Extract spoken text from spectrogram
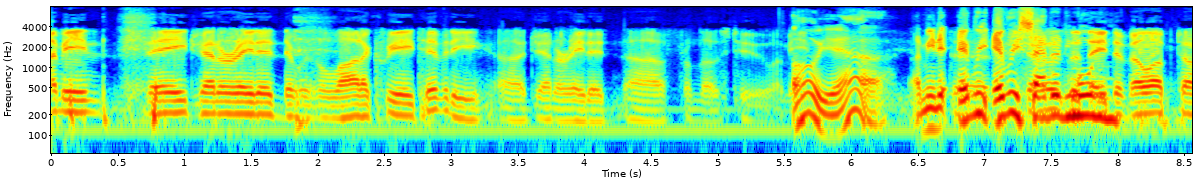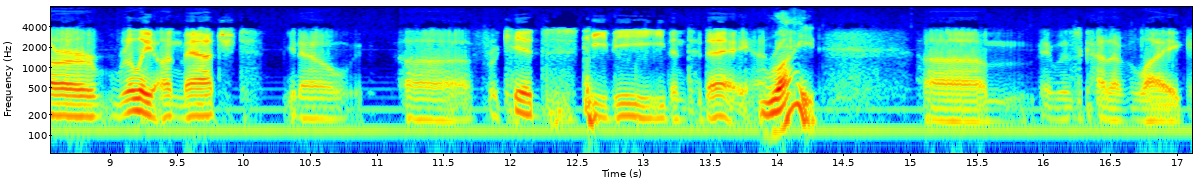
I mean, they generated. There was a lot of creativity uh, generated uh, from those two. I mean, oh yeah, I mean the every every Saturday that morning. they developed are really unmatched. You know, uh, for kids TV even today. I mean, Right. Um, it was kind of like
